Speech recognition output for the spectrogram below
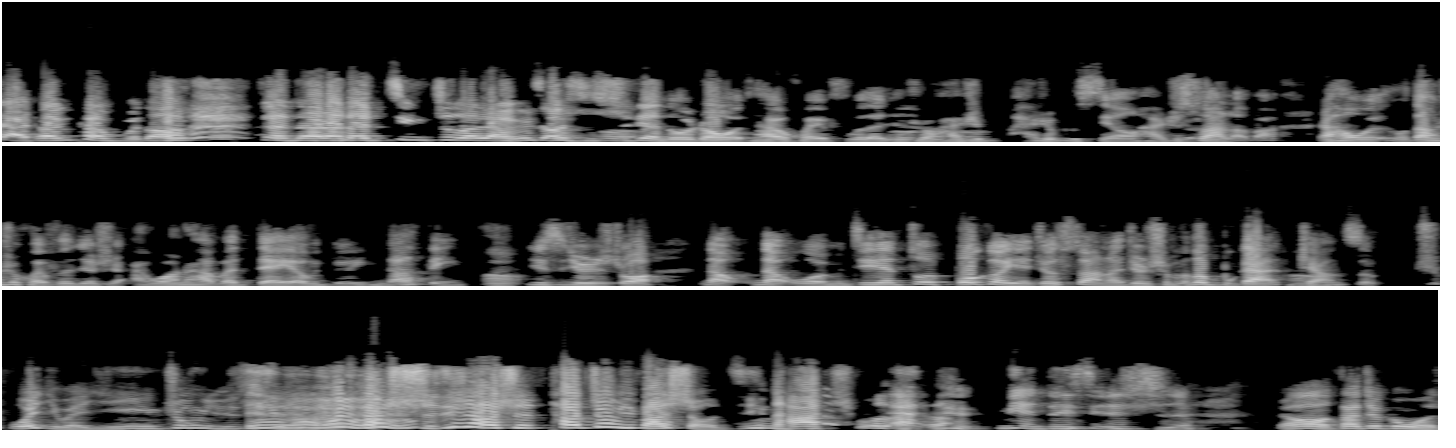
假装看不到，在那让他静置了两个小时，十点多钟我才回复的，就说还是还是不行，还是算了吧。然后我我当时回复的就是 I want to have a day of doing nothing，嗯，意思就是说，那那我们今天做播客也就算了，就是什么都不干这样子。我以为莹莹终于起来了，但实际上是她终于把手机拿出来了，面对现实。然后他就跟我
